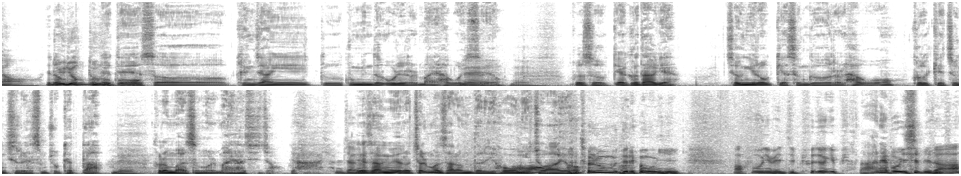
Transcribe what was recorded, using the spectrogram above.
어, 이런 부분에 후보. 대해서 굉장히 그 국민들 우려를 많이 하고 네, 있어요. 네, 네. 그래서 깨끗하게 정의롭게 선거를 하고 그렇게 정치를 했으면 좋겠다. 네. 그런 말씀을 많이 하시죠. 야, 현장 예상외로 젊은 사람들이 호응이 어, 좋아요. 젊은 분들의 호응이 아, 후보님 왠지 표정이 편안해 보이십니다.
